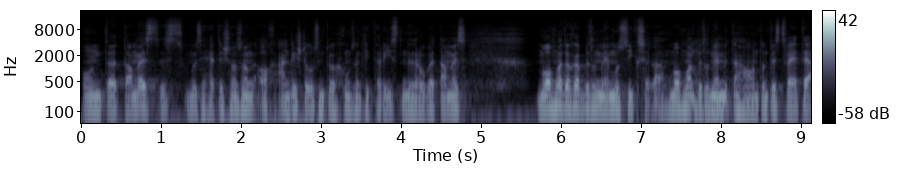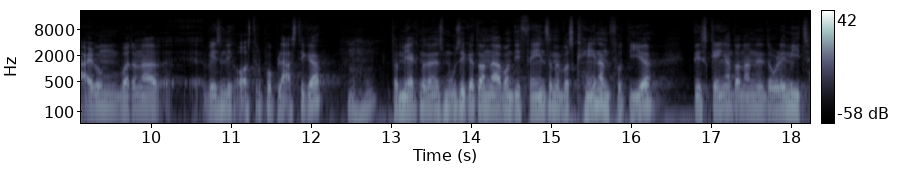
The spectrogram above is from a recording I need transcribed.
und äh, damals, das muss ich heute schon sagen, auch angestoßen durch unseren Gitarristen, den Robert damals, machen wir doch ein bisschen mehr Musik selber, machen wir ein bisschen mehr mit der Hand. Und das zweite Album war dann auch wesentlich austropoplastiker. Mhm. Da merkt man dann als Musiker dann auch, wenn die Fans einmal was kennen von dir, das gängen dann auch nicht alle mit.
